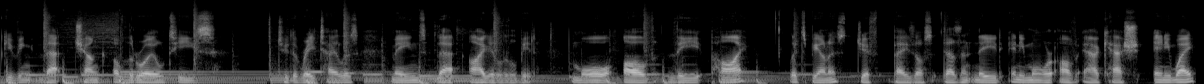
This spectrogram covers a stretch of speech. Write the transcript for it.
giving that chunk of the royalties to the retailers means that I get a little bit more of the pie. Let's be honest, Jeff Bezos doesn't need any more of our cash anyway.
